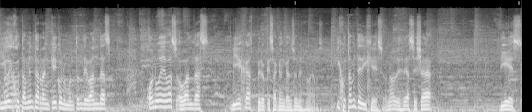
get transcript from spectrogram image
Y hoy justamente arranqué con un montón de bandas o nuevas o bandas viejas, pero que sacan canciones nuevas. Y justamente dije eso, ¿no? Desde hace ya 10,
